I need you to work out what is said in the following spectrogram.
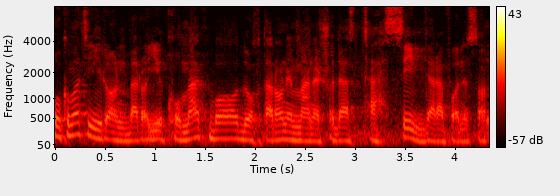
حکومت ایران برای کمک با دختران منع شده از تحصیل در افغانستان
